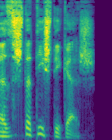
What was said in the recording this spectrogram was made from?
as estatísticas.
